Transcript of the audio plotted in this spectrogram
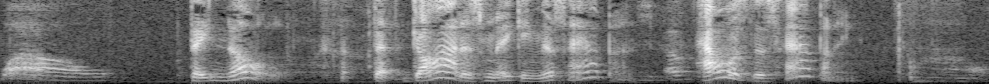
wow. They know that God is making this happen. How is this happening? Wow.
